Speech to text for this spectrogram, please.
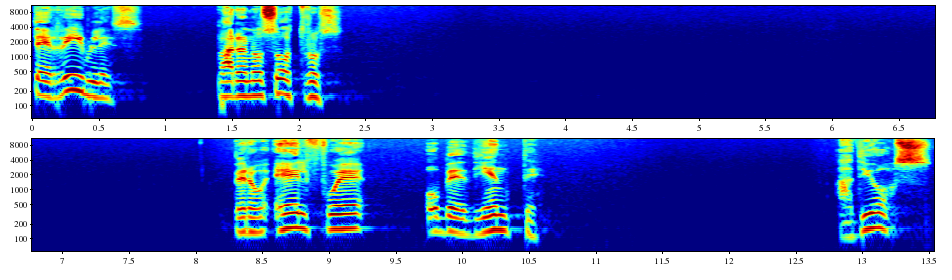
terribles para nosotros. Pero él fue obediente a Dios.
